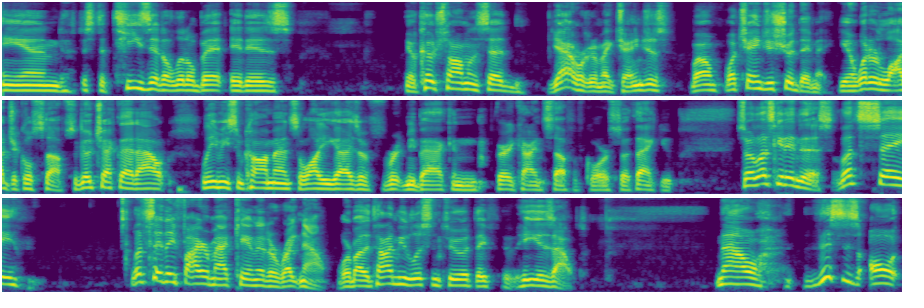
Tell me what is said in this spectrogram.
and just to tease it a little bit, it is, you know, Coach Tomlin said, "Yeah, we're going to make changes." Well, what changes should they make? You know, what are logical stuff? So go check that out. Leave me some comments. A lot of you guys have written me back and very kind stuff, of course. So thank you. So let's get into this. Let's say, let's say they fire Matt Canada right now, or by the time you listen to it, they he is out. Now, this is all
